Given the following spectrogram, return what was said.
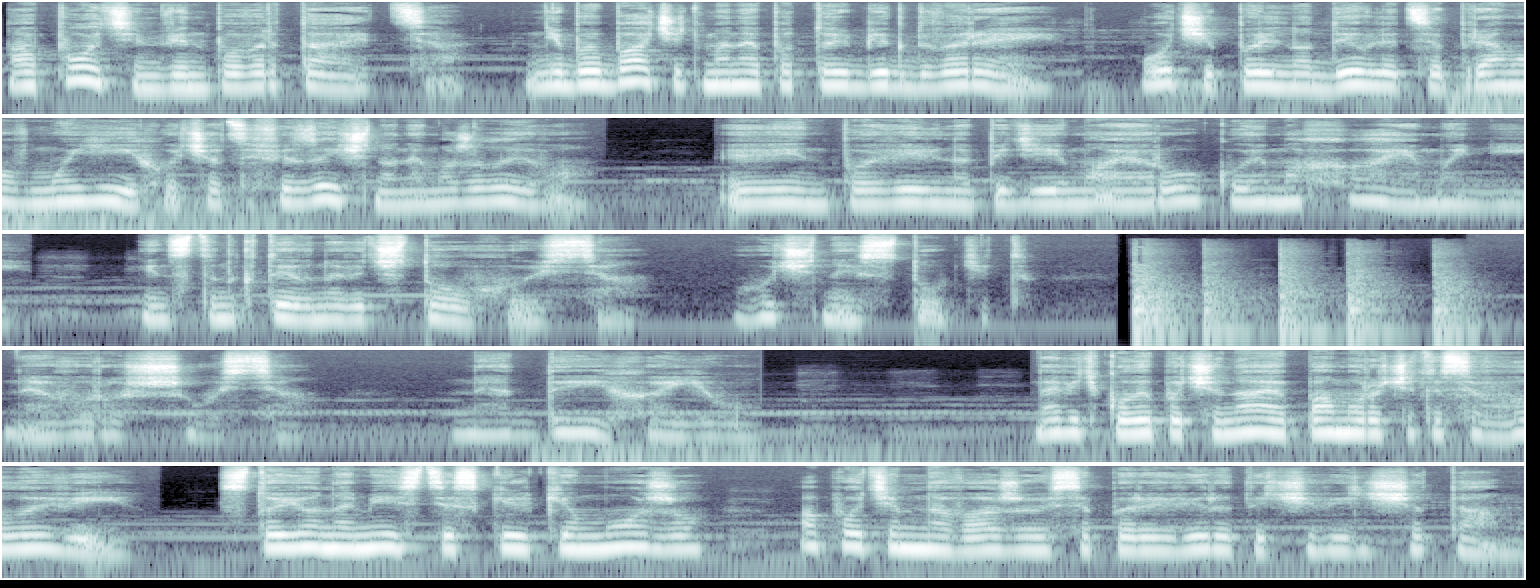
А потім він повертається, ніби бачить мене по той бік дверей, очі пильно дивляться прямо в мої, хоча це фізично неможливо. Він повільно підіймає руку і махає мені. Інстинктивно відштовхуюся, гучний стукіт. Не ворушуся, не дихаю. Навіть коли починає паморочитися в голові, стою на місці скільки можу, а потім наважуюся перевірити, чи він ще там.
